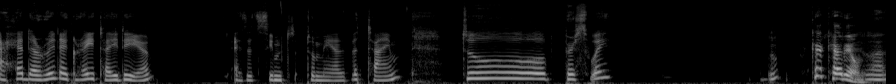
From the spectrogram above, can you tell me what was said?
I had a really great idea, as it seemed to me at the time, to persuade okay, carry on. uh,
